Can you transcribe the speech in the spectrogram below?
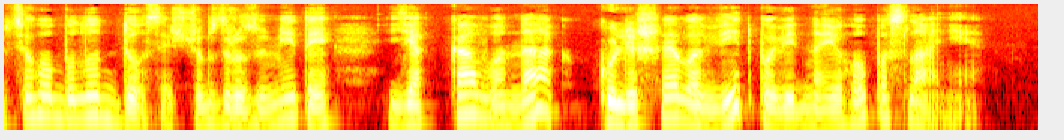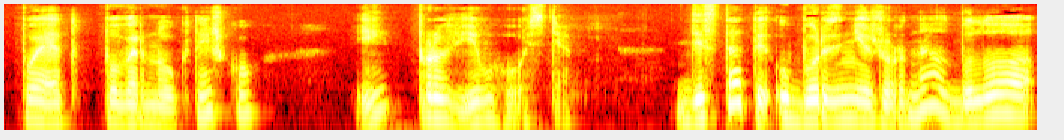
Цього було досить, щоб зрозуміти, яка вона кулішева відповідь на його послання. Поет повернув книжку і провів гостя. Дістати у борзні журнал було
